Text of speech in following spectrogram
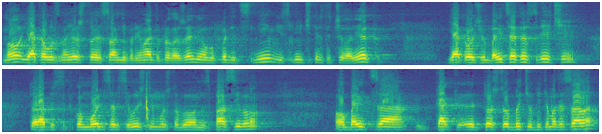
Но Яков узнает, что Исав не принимает это предложение, он выходит с ним, и с ним 400 человек. Яков очень боится этой встречи. Тора пишет, как он молится Всевышнему, чтобы он спас его. Он боится, как э, то, что быть убитым от Исава.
